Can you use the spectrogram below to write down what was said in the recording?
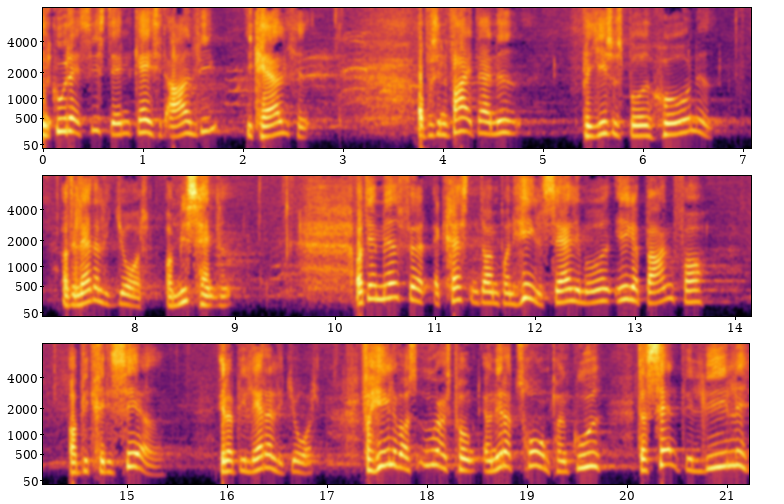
En Gud, der i sidste ende gav sit eget liv i kærlighed. Og på sin vej derned blev Jesus både hånet og det latterliggjort og mishandlet. Og det har medført, at kristendommen på en helt særlig måde ikke er bange for at blive kritiseret eller blive latterliggjort. For hele vores udgangspunkt er jo netop troen på en Gud, der selv blev lille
